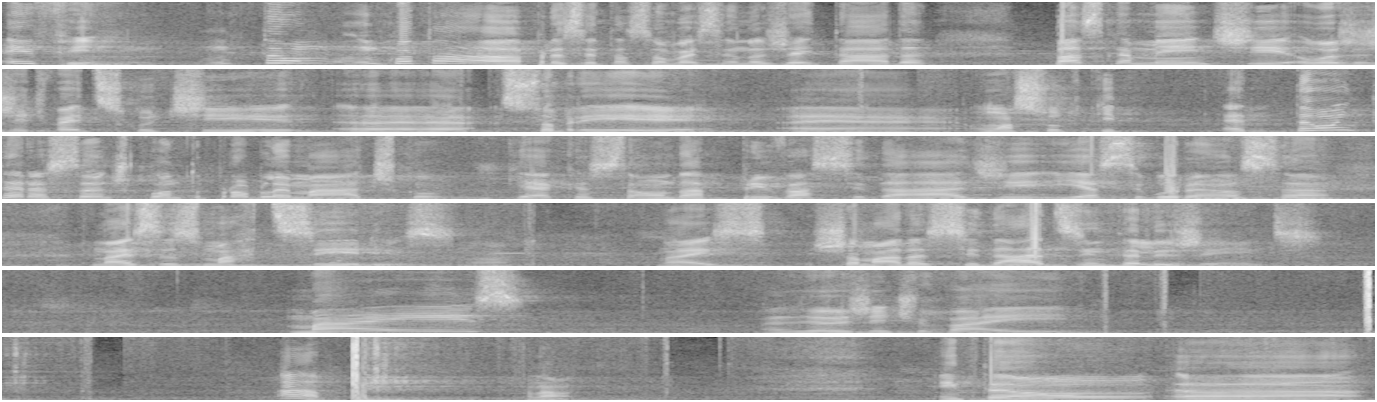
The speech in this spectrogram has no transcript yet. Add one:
Enfim, então, enquanto a apresentação vai sendo ajeitada, basicamente, hoje a gente vai discutir uh, sobre uh, um assunto que é tão interessante quanto problemático, que é a questão da privacidade e a segurança nas smart cities, né? nas chamadas cidades inteligentes. Mas, mas a gente vai ah, pronto. Então, uh,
